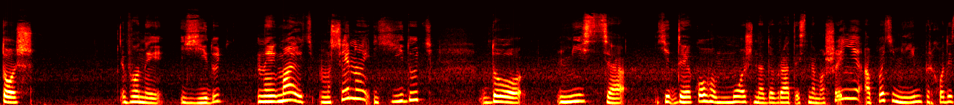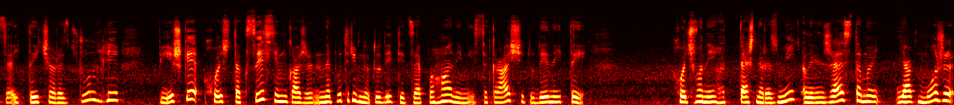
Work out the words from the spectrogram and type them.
Тож вони їдуть, наймають машину, їдуть до місця, до якого можна добратися на машині, а потім їм приходиться йти через джунглі пішки, хоч таксист їм каже, не потрібно туди йти, це погане місце, краще туди не йти. Хоч вони його теж не розуміють, але він жестами, як може,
